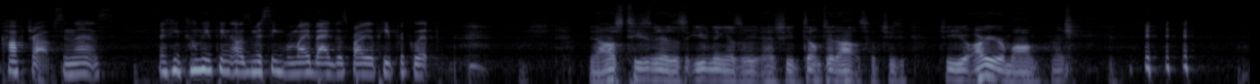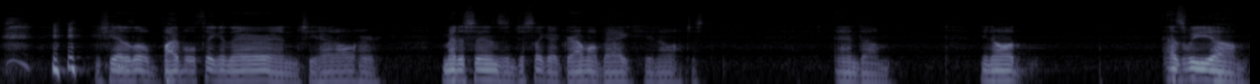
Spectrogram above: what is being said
cough drops and that's I think the only thing that was missing from my bag was probably a paper clip. Yeah, I was teasing her this evening as we, as she dumped it out. So she, gee, you are your mom, right? she had a little Bible thing in there, and she had all her medicines and just like a grandma bag, you know, just and um, you know, as we um,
